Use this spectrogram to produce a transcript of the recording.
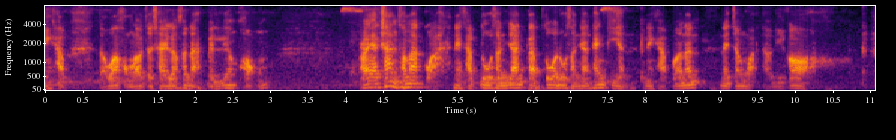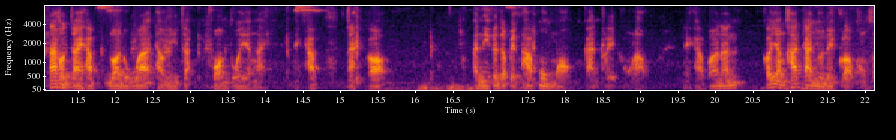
นะครับ แต่ว่าของเราจะใช้ลักษณะเป็นเรื่องของ price action ซะมากกว่านะครับ ดูสัญญาณกลับตัวดูสัญญาณแท่งเทียนนะครับ เพราะนั้นในจังหวะแถวนี้ก็น่าสนใจครับ รอดูว่าแถวนี้จะฟอร์มตัวยังไงนะครับนะก็ อันนี้ก็จะเป็นภาพมุมมองการเทรดของเรานะครับ เพราะนั้นก็ยังคาดการณ์อยู่ในกรอบของไซ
